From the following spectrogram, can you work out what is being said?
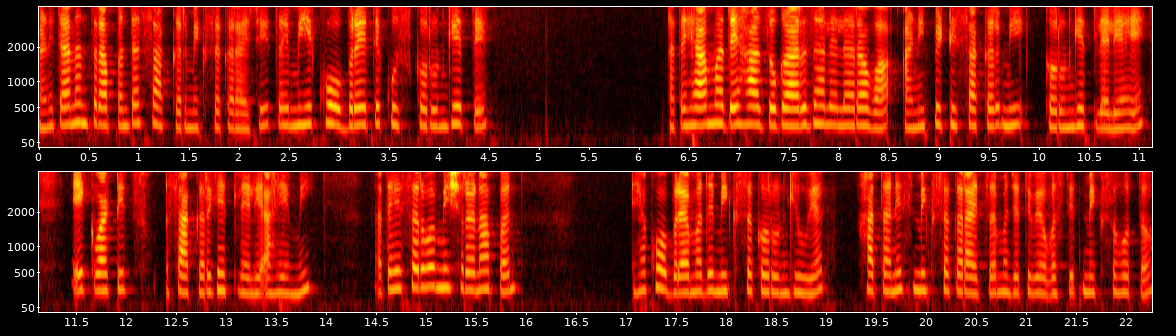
आणि त्यानंतर आपण त्यात साखर मिक्स करायची. तर मी हे खोबरे ते कुस करून घेते. आता ह्यामध्ये हा जो गार झालेला रवा आणि पिठी साखर मी करून घेतलेली आहे. एक वाटीच साखर घेतलेली आहे मी. आता हे सर्व मिश्रण आपण ह्या खोबऱ्यामध्ये मिक्स करून घेऊयात. हातानेच मिक्स करायचं म्हणजे ते व्यवस्थित मिक्स होतं.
